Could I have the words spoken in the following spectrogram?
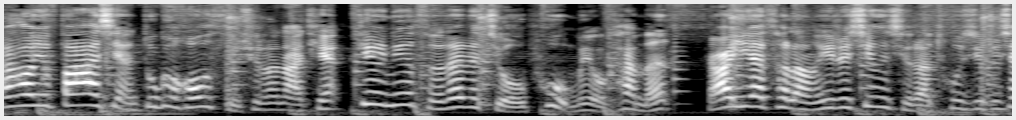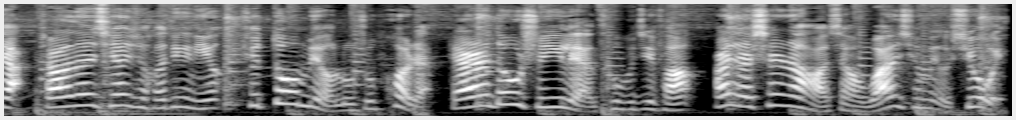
然后又发现独孤侯死去的那天，丁宁所在的酒铺没有开门。然而叶策冷一时兴起的突袭之下，长孙千雪和丁宁却都没有露出破绽，两人都是一脸猝不及防，而且身上好像完全没有修为。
